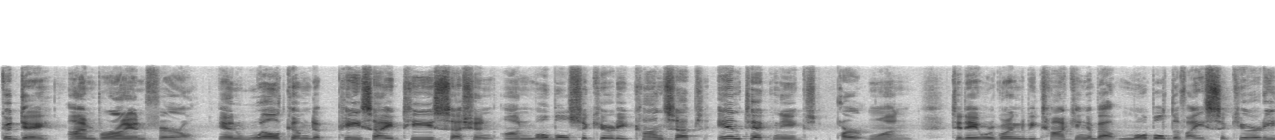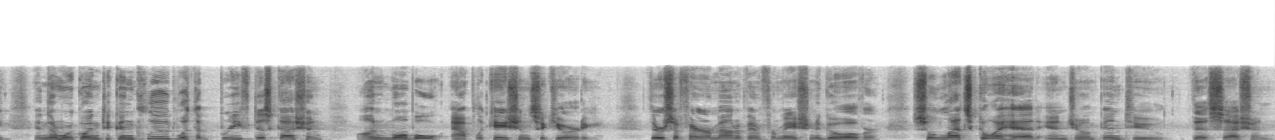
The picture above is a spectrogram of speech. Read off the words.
Good day, I'm Brian Farrell, and welcome to PACE IT's session on Mobile Security Concepts and Techniques, Part 1. Today we're going to be talking about mobile device security, and then we're going to conclude with a brief discussion on mobile application security. There's a fair amount of information to go over, so let's go ahead and jump into this session.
